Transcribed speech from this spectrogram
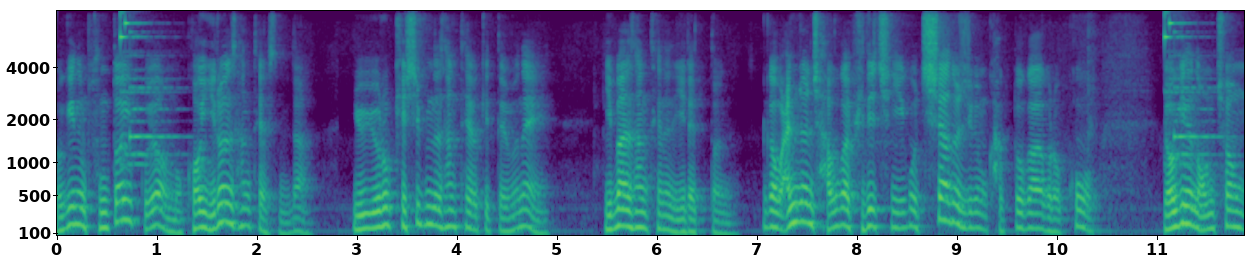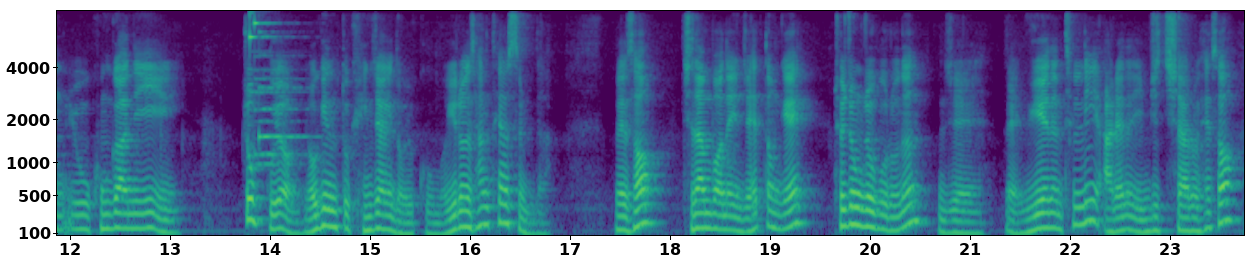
여기는 붕 떠 있고요. 뭐 거의 이런 상태였습니다. 요, 요렇게 씹는 상태였기 때문에, 입안 상태는 이랬던. 그러니까 완전 좌우가 비대칭이고, 치아도 지금 각도가 그렇고, 여기는 엄청 이 공간이 좁고요. 여기는 또 굉장히 넓고 뭐 이런 상태였습니다. 그래서 지난번에 이제 했던 게 최종적으로는 이제 네, 위에는 틀니, 아래는 임시치아로 해서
